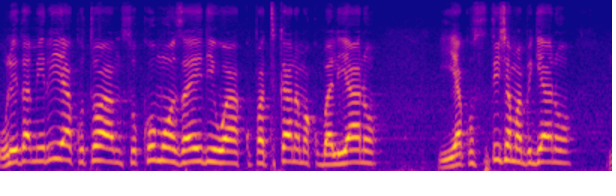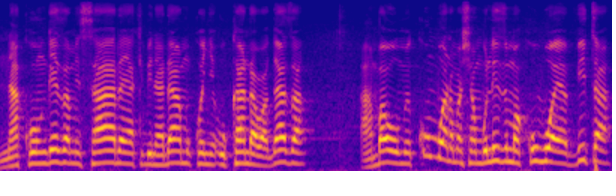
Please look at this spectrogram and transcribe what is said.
ulidhamiria kutoa msukumo zaidi wa kupatikana makubaliano ya kusitisha mapigano na kuongeza misaada ya kibinadamu kwenye ukanda wa Gaza ambao umekumbwa na mashambulizi makubwa ya vita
